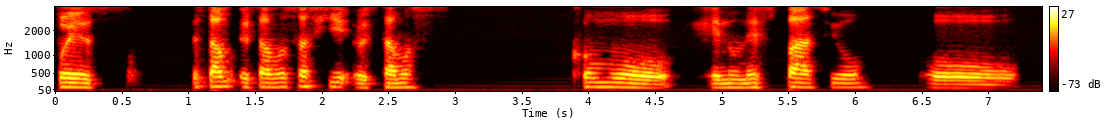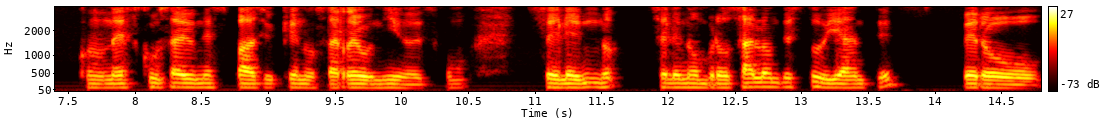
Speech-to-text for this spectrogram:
Pues estamos, así, estamos como en un espacio o con una excusa de un espacio que nos ha reunido. Es como, se le, se le nombró salón de estudiantes, pero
